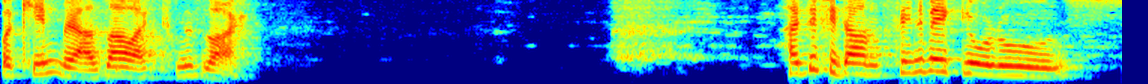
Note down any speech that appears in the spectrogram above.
Bakayım biraz daha vaktimiz var. Hadi Fidan seni bekliyoruz.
